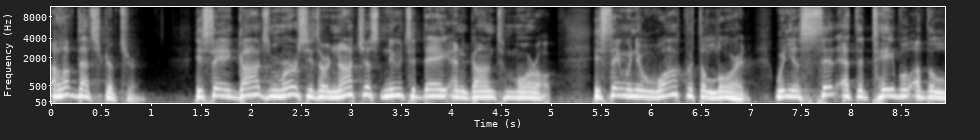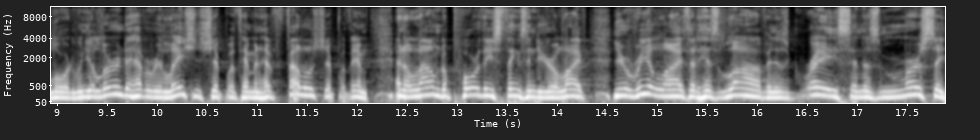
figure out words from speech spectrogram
I love that scripture. He's saying God's mercies are not just new today and gone tomorrow. He's saying when you walk with the Lord, when you sit at the table of the Lord, when you learn to have a relationship with Him and have fellowship with Him and allow Him to pour these things into your life, you realize that His love and His grace and His mercy,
